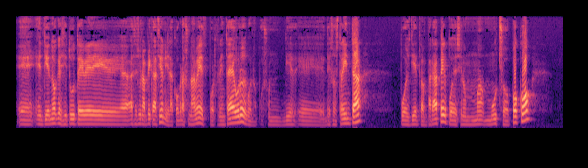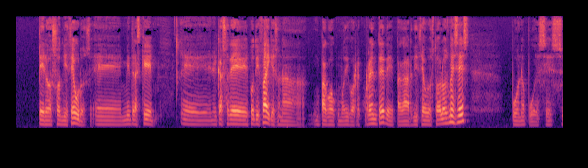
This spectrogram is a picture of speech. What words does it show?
Eh, entiendo que si tú te haces una aplicación y la cobras una vez por 30 euros, bueno, pues un 10, eh, de esos 30, pues 10 van para Apple, puede ser un mucho o poco, pero son 10 euros. mientras que eh, en el caso de Spotify, que es un pago, como digo, recurrente, de pagar 10 euros todos los meses, bueno, pues es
